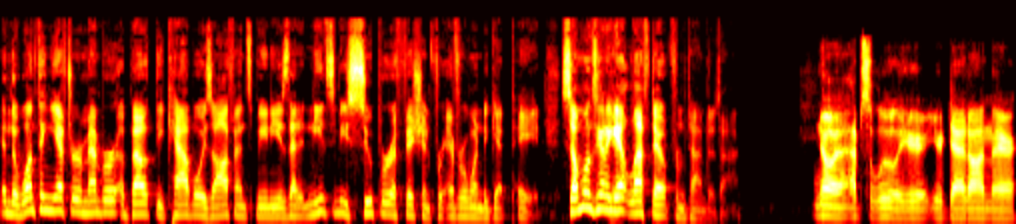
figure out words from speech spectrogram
And the one thing you have to remember about the Cowboys offense, Meaney, is that it needs to be super efficient for everyone to get paid. Someone's going to yeah. get left out from time to time. No, absolutely. You're you're dead on there.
